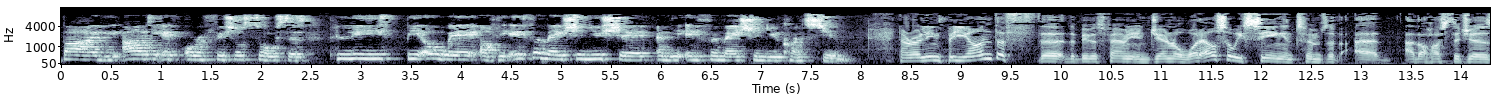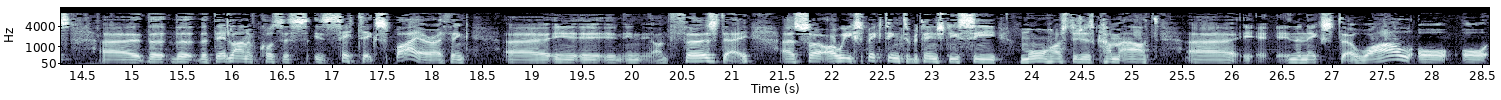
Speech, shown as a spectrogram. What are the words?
by the IDF or official sources. Please be aware of the information you share and the information you consume. Now, Rolene, beyond the, the, the Bibas family in general, what else are we seeing in terms of uh, other hostages? Uh, the, the, the deadline, of course, is, is set to expire, I think, uh, in, in, in, on Thursday. Uh, so are we expecting to potentially see more hostages come out uh, in the next uh, while or, or,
